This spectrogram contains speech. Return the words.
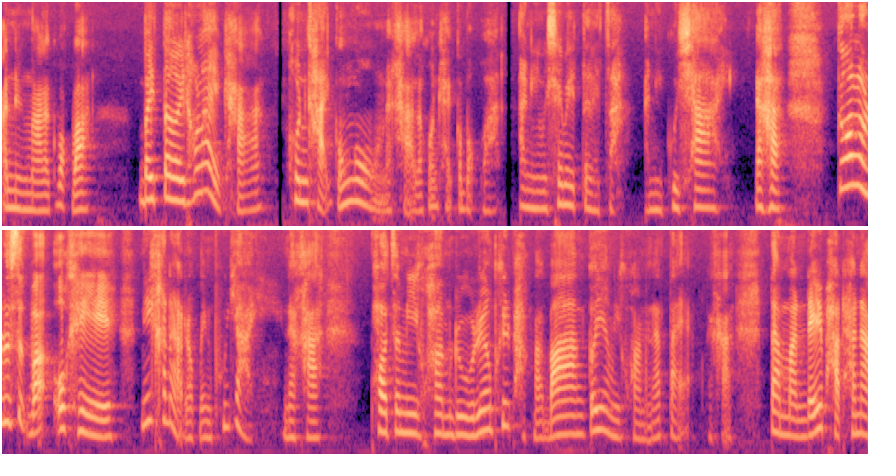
อันนึงมาแล้วก็บอกว่า ใบเตยเท่าไหร่คะ คนขายก็งงนะคะ แล้วคนขายก็บอกว่า อันนี้ไม่ใช่ใบเตยจ้ะ อันนี้กุ้ยช่ายนะคะ ก็เรารู้สึกว่าโอเค นี่ขนาดเราเป็นผู้ใหญ่นะคะ พอจะมีความรู้เรื่องพืชผักมาบ้าง ก็ยังมีความหน้าแตกนะคะ แต่มันได้พัฒนา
